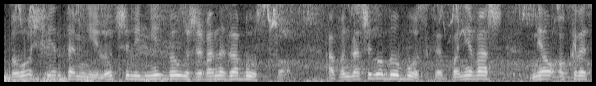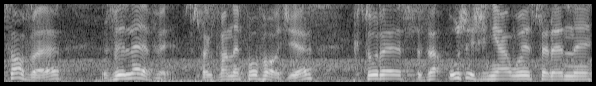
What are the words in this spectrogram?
było świętem Nilu, czyli Nil był używany za bóstwo. A dlaczego był bóstwem? Ponieważ miał okresowe wylewy, tak zwane powodzie, które zaurzyźniały tereny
